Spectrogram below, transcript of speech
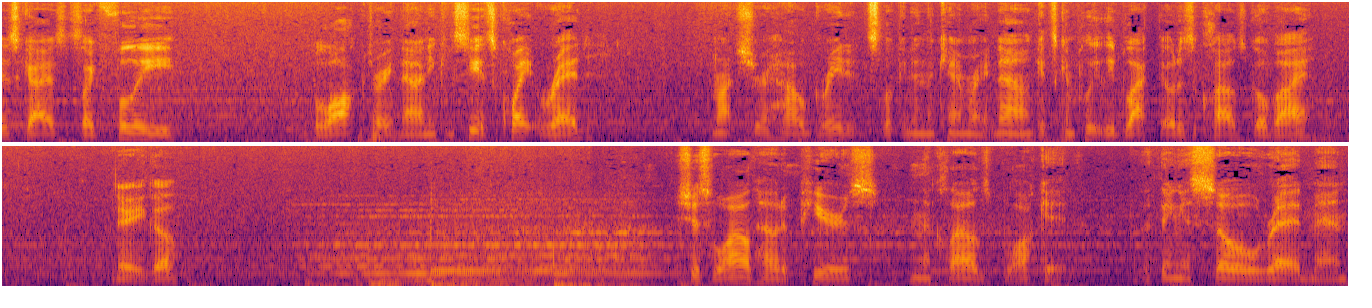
Is, guys. It's like fully blocked right now, and you can see it's quite red. Not sure how great it's looking in the camera right now. It gets completely blacked out as the clouds go by. There you go. It's just wild how it appears and the clouds block it. The thing is so red, man.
